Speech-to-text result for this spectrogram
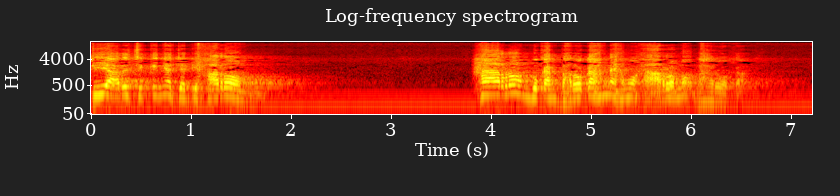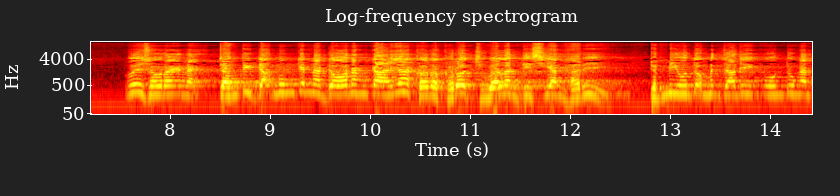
dia rezekinya jadi haram Haram bukan barokah nih, mau haram mau barokah. Wis ora enak dan tidak mungkin ada orang kaya gara-gara jualan di siang hari demi untuk mencari keuntungan.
